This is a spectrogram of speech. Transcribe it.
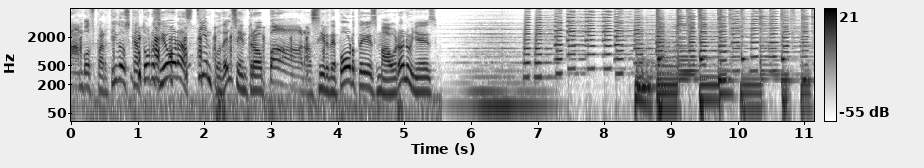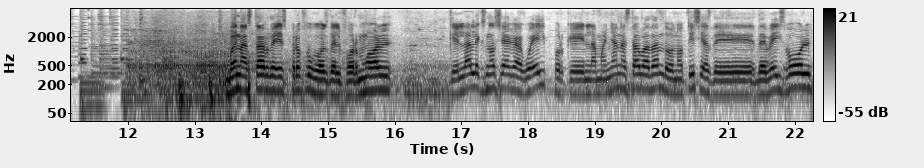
Ambos partidos 14 horas, tiempo del centro para Sir Deportes, Mauro Núñez. Buenas tardes, prófugos del Formol. Que el Alex no se haga güey, porque en la mañana estaba dando noticias de, de béisbol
